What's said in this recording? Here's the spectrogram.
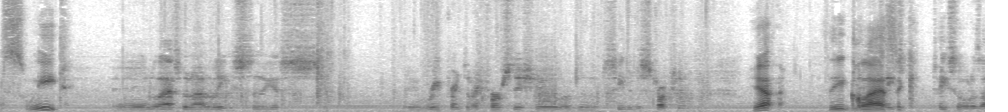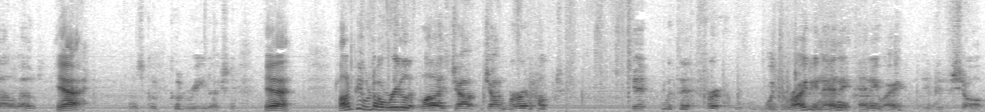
Sweet. And last but not least, I guess we reprinted the first issue of the Seed of Destruction. Yeah. The classic. Taste, taste of what it's all about. Yeah. That was a good, good read, actually. Yeah. A lot of people don't realize John, John Byrne helped Yeah, with the with the writing any anyway. they did show up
